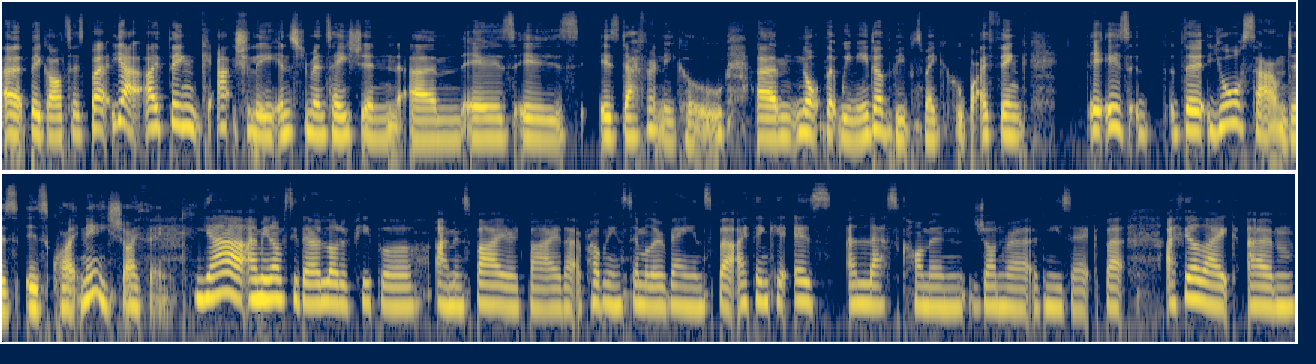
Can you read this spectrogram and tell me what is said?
uh, big artists. But yeah, I think actually instrumentation um, is is is definitely cool. Um, not that we need other people to make it cool, but I think it is the your sound is is quite niche i think. Yeah i mean obviously there are a lot of people i'm inspired by that are probably in similar veins but i think it is a less common genre of music but i feel like um,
